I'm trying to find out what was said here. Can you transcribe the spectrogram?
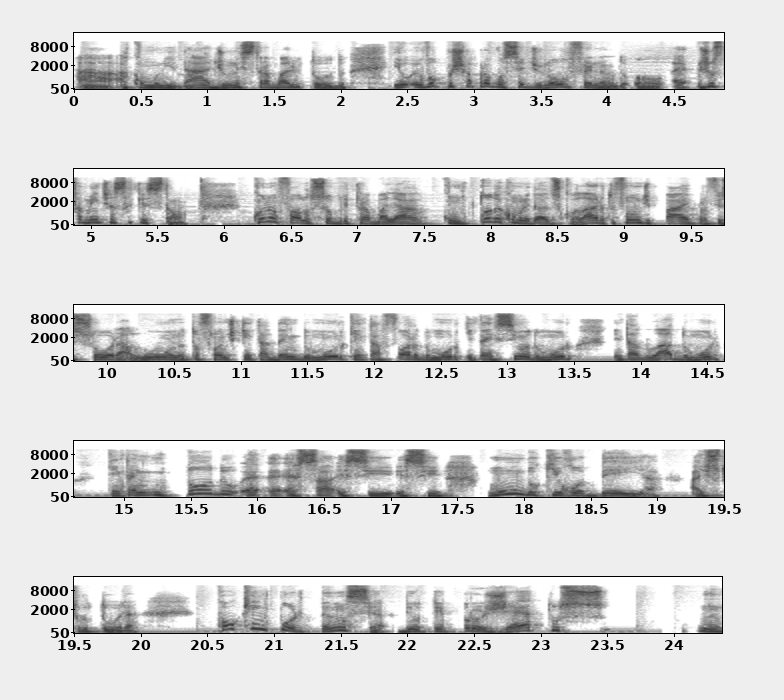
a, a comunidade, unam esse trabalho todo. Eu, eu vou puxar para você de novo, Fernando, é justamente essa questão. Quando eu falo sobre trabalhar com toda a comunidade escolar, eu tô falando de pai, professor, aluno, tô falando de quem tá dentro do muro, quem tá fora do muro, quem tá em cima do muro, quem tá do lado do muro, quem tá em todo é, é, essa, esse, esse mundo que rodeia a estrutura. Qual que é a importância de eu ter projetos hum,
